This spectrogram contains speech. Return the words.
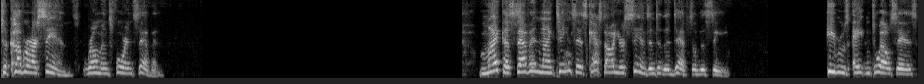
to cover our sins, Romans 4 and 7. Micah 7 19 says, Cast all your sins into the depths of the sea. Hebrews 8 and 12 says,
